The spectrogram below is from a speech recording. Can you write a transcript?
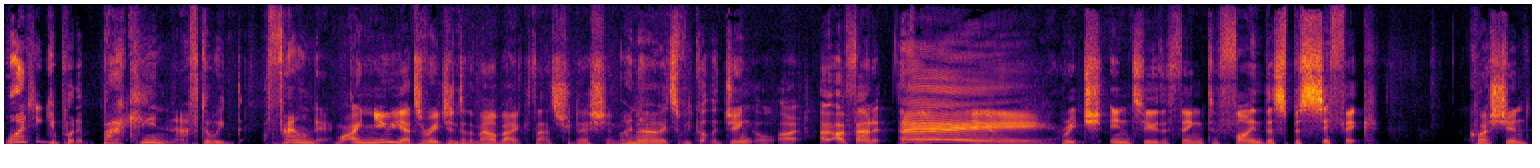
Why did you put it back in after we found it? Well, I knew you had to reach into the mailbag. That's tradition. I know it's. We've got the jingle. All right, I, I found it. I found it. There you go. Hey! Reach into the thing to find the specific question.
